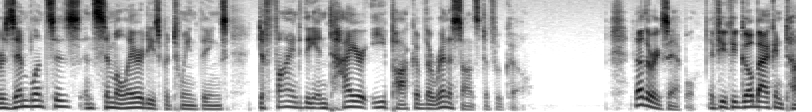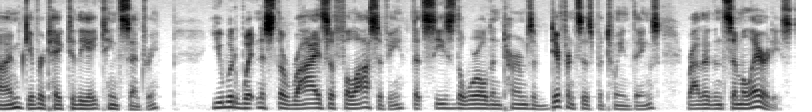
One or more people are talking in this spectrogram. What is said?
resemblances and similarities between things defined the entire epoch of the Renaissance to Foucault. Another example if you could go back in time, give or take to the 18th century, you would witness the rise of philosophy that sees the world in terms of differences between things rather than similarities.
